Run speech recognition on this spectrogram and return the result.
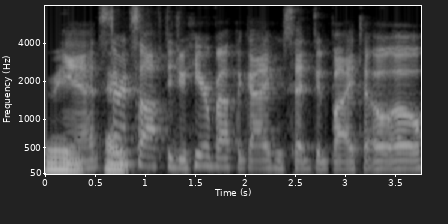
I mean, yeah, it and- starts off. Did you hear about the guy who said goodbye to OO?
